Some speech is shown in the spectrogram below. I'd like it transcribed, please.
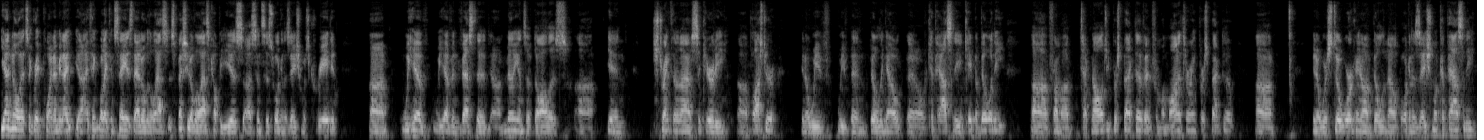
Yeah, no, that's a great point. I mean, I you know, I think what I can say is that over the last, especially over the last couple of years uh, since this organization was created, uh, we have we have invested uh, millions of dollars uh, in strengthening our security uh, posture. You know, we've we've been building out you know, capacity and capability uh, from a technology perspective and from a monitoring perspective. Um, you know, we're still working on building out organizational capacity.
